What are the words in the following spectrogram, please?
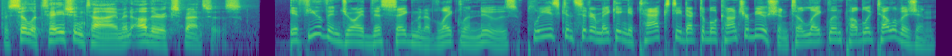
facilitation time, and other expenses. If you've enjoyed this segment of Lakeland News, please consider making a tax-deductible contribution to Lakeland Public Television.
